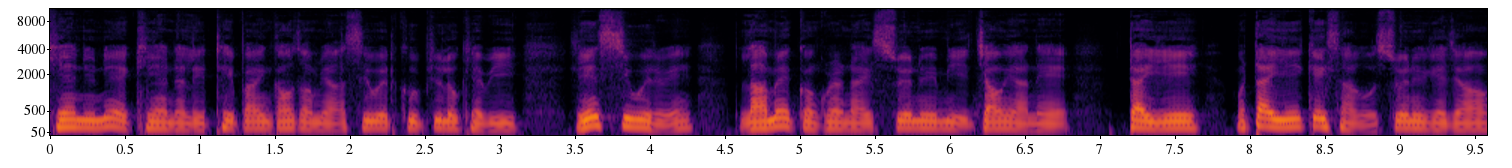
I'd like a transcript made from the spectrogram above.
KNU နဲ့ KNL ထိပ်ပိုင်းခေါင်းဆောင်များအစည်းအဝေးတစ်ခုပြုလုပ်ခဲ့ပြီးရင်းစည်းဝေးတွင် လာမယ့်ကွန်ဂရက်နိုင်ဆွေးနွေးမိအကြောင်းအရာနဲ့တိုက်ရေးမတိုက်ရေးကိစ္စကိုဆွေးနွေးခဲ့ကြောင်း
